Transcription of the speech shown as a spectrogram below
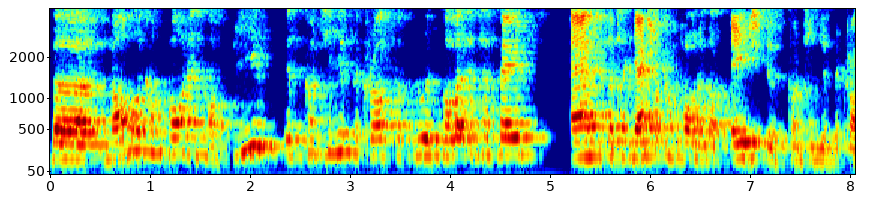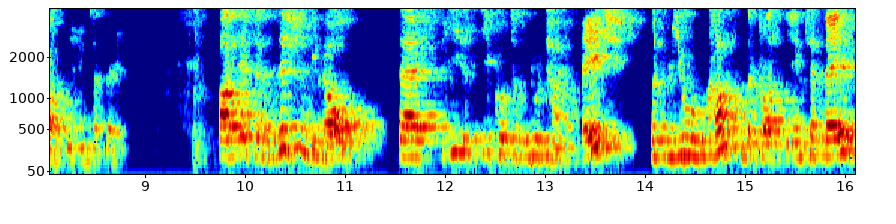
the normal component of B is continuous across the fluid-solid interface, and the tangential component of H is continuous across the interface. But if in addition we know that B is equal to mu times H, with mu constant across the interface,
